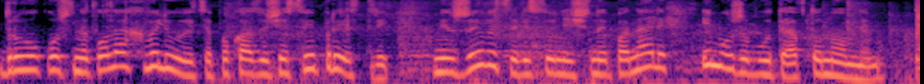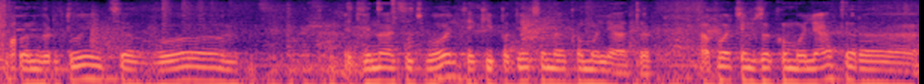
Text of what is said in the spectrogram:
Другокурсник Олег хвилюється, показуючи свій пристрій. Він живиться від сонячної панелі і може бути автономним. Конвертується в 12 вольт, який подається на акумулятор. А потім з акумулятора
